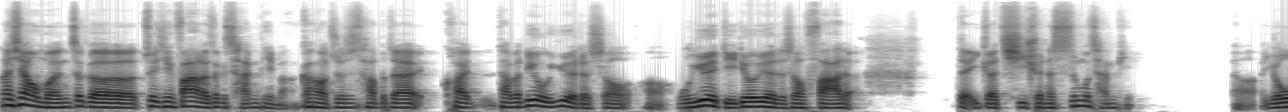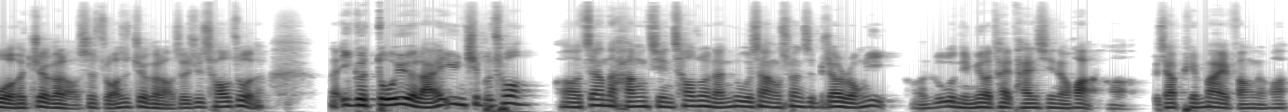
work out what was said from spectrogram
那像我们这个最近发了这个产品嘛，刚好就是差不多在快差不多六月的时候啊，五月底六月的时候发的的一个期权的私募产品啊，由我和 Jack 老师，主要是 Jack 老师去操作的。那一个多月来运气不错啊，这样的行情操作难度上算是比较容易啊。如果你没有太贪心的话啊，比较偏卖方的话，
